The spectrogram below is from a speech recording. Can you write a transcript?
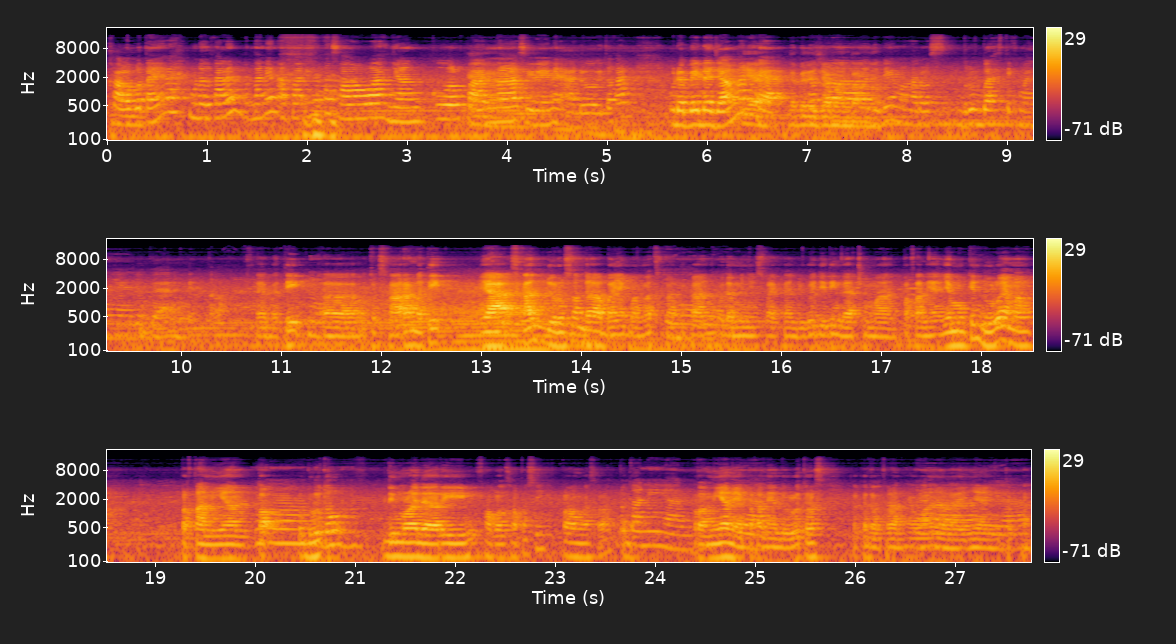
kalau Hmm. bertanya eh menurut kalian pertanian apa iya kan sawah nyangkul panas ini ini aduh itu kan udah beda zaman Iya, ya udah beda zaman Uh, banget. jadi emang harus berubah stigmanya juga gitu Ya berarti Hmm. eh, untuk sekarang berarti ya sekarang jurusan udah banyak banget sekarang Iya. kan udah menyesuaikan juga jadi nggak cuma pertanian ya mungkin dulu emang pertanian toh Mm. dulu tuh dimulai dari fakultas apa sih kalau nggak salah pertanian pertanian ya Iya. pertanian dulu terus ke kedokteran hewan dan Ah, lainnya gitu iya. kan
